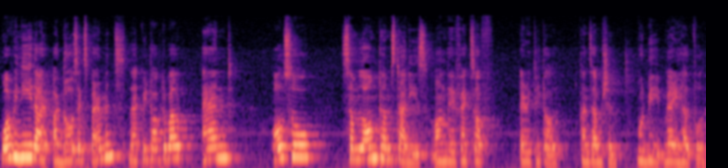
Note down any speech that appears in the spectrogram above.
What we need are, are those experiments that we talked about and also some long-term studies on the effects of erythritol consumption would be very helpful.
